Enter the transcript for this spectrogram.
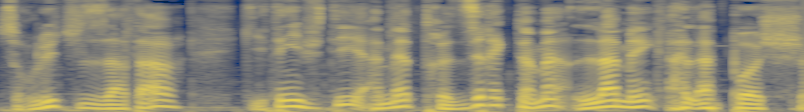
sur l'utilisateur qui est invité à mettre directement la main à la poche.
